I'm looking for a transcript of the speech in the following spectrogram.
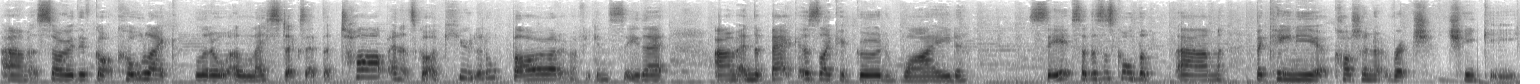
Um, so they've got cool like little elastics at the top and it's got a cute little bow. I don't know if you can see that. Um, and the back is like a good wide set. So this is called the um, Bikini Cotton Rich Cheeky.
